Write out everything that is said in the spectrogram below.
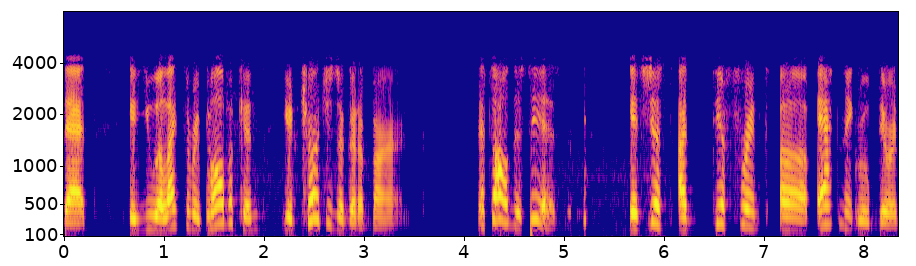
that if you elect a Republican, your churches are going to burn. That's all this is. It's just a different uh, ethnic group they're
